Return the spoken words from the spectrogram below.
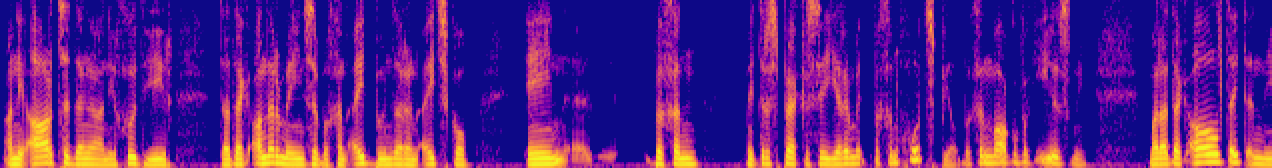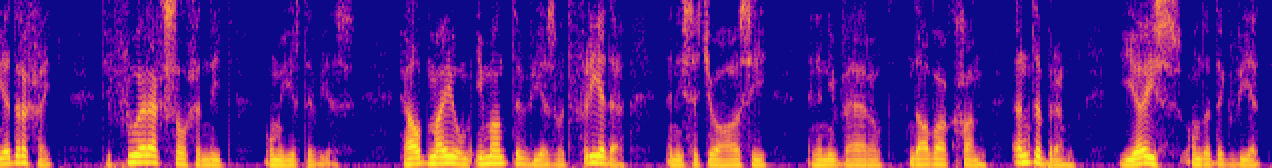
aan die aardse dinge, aan die goed hier dat ek ander mense begin uitboender en uitskop en eh, begin met respek gesê Here met begin God speel, begin maak of ek U is nie, maar dat ek altyd in nederigheid die voorreg sal geniet om hier te wees. Help my om iemand te wees wat vrede in die situasie en in die wêreld en daar waar ek gaan in te bring, juis omdat ek weet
